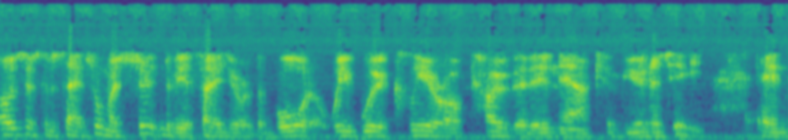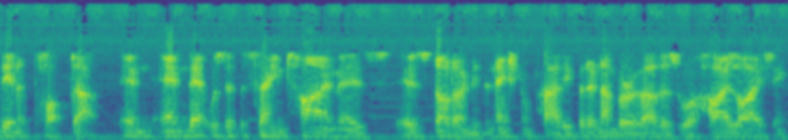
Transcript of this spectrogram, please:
I was just going to say it's almost certain to be a failure at the border. We were clear of COVID in our community, and then it popped up, and and that was at the same time as as not only the National Party but a number of others were highlighting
